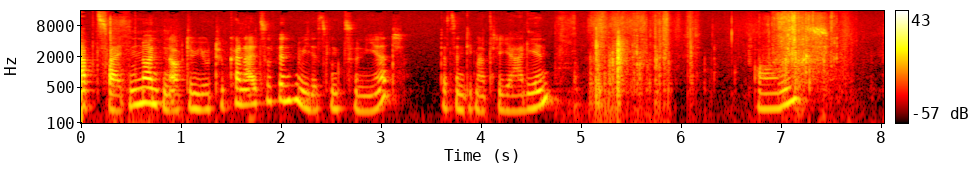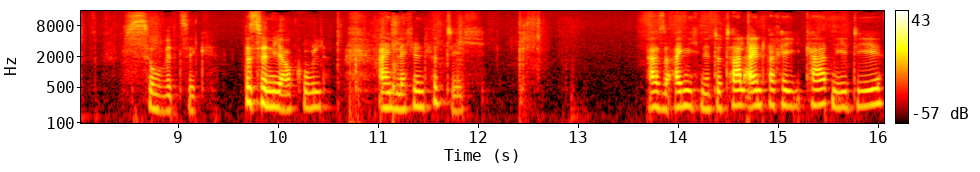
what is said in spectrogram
Ab 2.9. auf dem YouTube-Kanal zu finden, wie das funktioniert. Das sind die Materialien. Und so witzig. Das finde ich auch cool. Ein Lächeln für dich. Also eigentlich eine total einfache Kartenidee.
